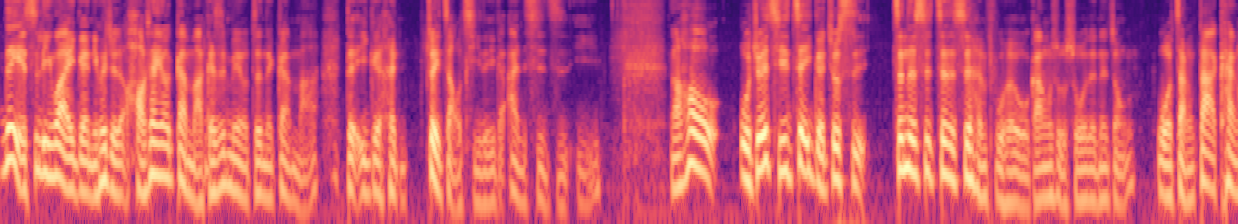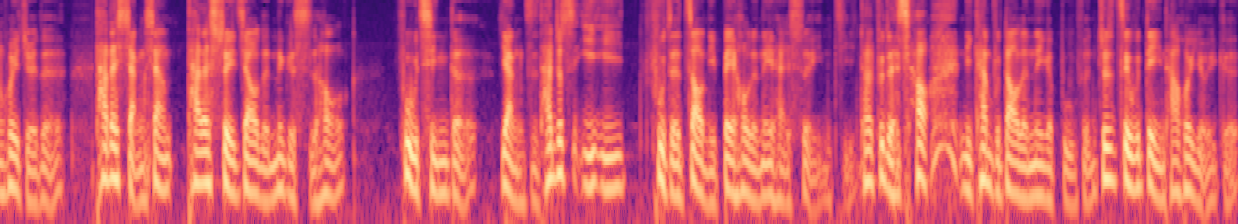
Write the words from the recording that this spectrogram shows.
那也是另外一个你会觉得好像要干嘛，可是没有真的干嘛的一个很最早期的一个暗示之一。然后。我觉得其实这个就是真的是真的是很符合我刚刚所说的那种，我长大看会觉得他在想象他在睡觉的那个时候父亲的样子，他就是一一负责照你背后的那台摄影机，他负责照你看不到的那个部分，就是这部电影它会有一个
